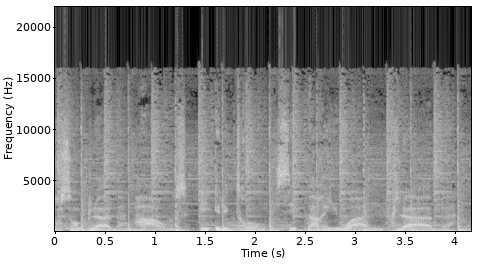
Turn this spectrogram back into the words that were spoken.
100% club, house et électro, c'est Paris One Club.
